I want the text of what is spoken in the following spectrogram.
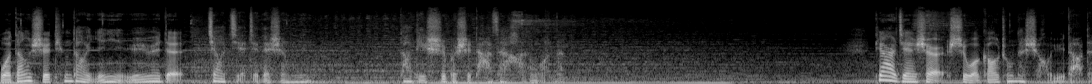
我当时听到隐隐约约的叫姐姐的声音，到底是不是她在喊我呢？第二件事儿是我高中的时候遇到的。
